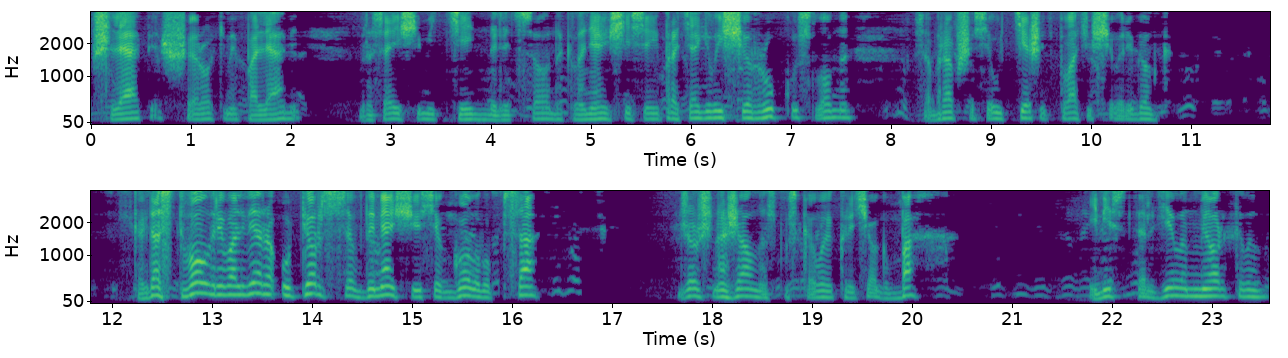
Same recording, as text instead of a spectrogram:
в шляпе с широкими полями, бросающими тень на лицо, наклоняющийся и протягивающий руку, словно собравшийся утешить плачущего ребенка. Когда ствол револьвера уперся в дымящуюся голову пса, Джордж нажал на спусковой крючок «Бах!» и мистер Дилан мертвым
